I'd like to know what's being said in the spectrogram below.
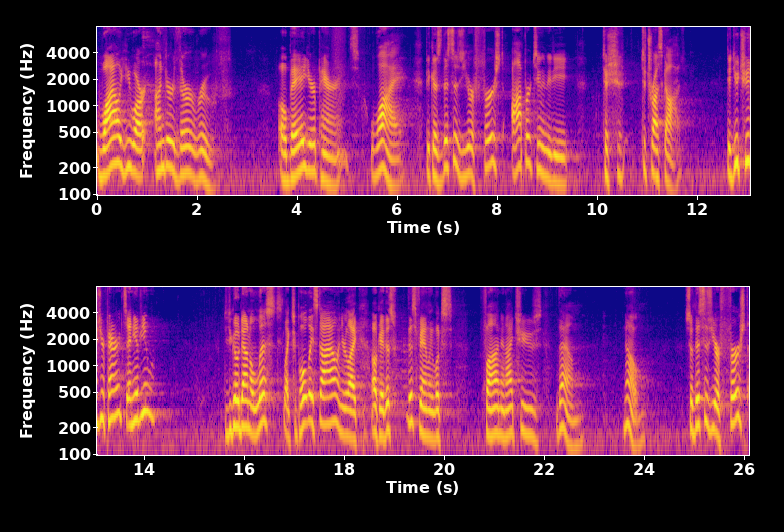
while you are under their roof, obey your parents. Why? Because this is your first opportunity to, sh- to trust God. Did you choose your parents, any of you? Did you go down a list like Chipotle style and you're like, okay, this, this family looks fun and I choose them? No. So, this is your first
